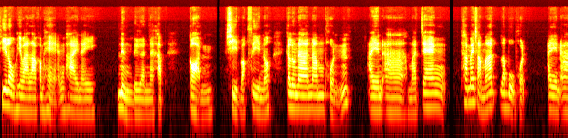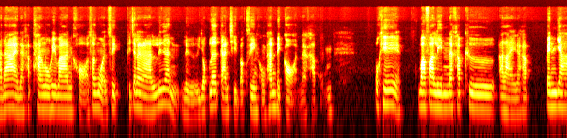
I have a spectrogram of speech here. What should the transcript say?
ที่โรงพยาบาลรามคำแหงภายใน 1 เดือนนะครับ ก่อนฉีดวัคซีนเนาะ กรุณานำผล INR มาแจ้ง ถ้าไม่สามารถระบุผล INR ได้นะครับ ทางโรงพยาบาลขอสงวนสิทธิพิจารณาเลื่อน หรือยกเลิกการฉีดวัคซีนของท่านไปก่อนนะครับผมโอเควาฟารินนะครับคืออะไรนะครับ เป็นยา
